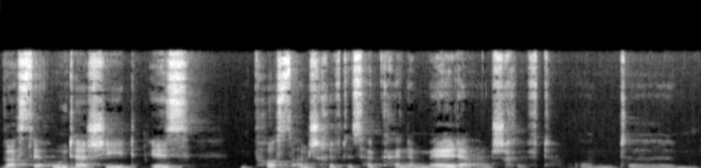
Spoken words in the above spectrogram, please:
was der Unterschied ist, eine Postanschrift ist halt keine Meldeanschrift. Und ähm,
